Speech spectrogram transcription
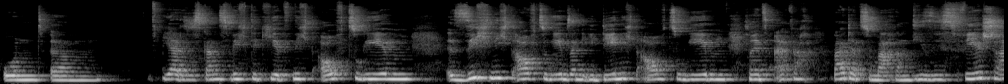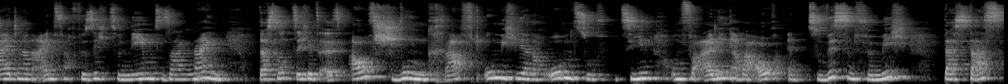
Und ähm, ja, das ist ganz wichtig, hier jetzt nicht aufzugeben, sich nicht aufzugeben, seine Idee nicht aufzugeben, sondern jetzt einfach weiterzumachen, dieses Fehlscheitern einfach für sich zu nehmen zu sagen, nein, das nutze ich jetzt als Aufschwungkraft, um mich wieder nach oben zu ziehen, um vor allen Dingen aber auch äh, zu wissen für mich, dass das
